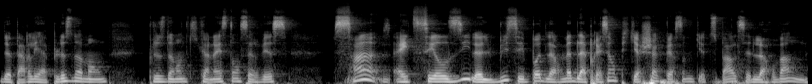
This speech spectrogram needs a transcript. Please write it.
de parler à plus de monde, plus de monde qui connaissent ton service, sans être salesy, le but, c'est pas de leur mettre de la pression puis que chaque personne que tu parles, c'est de leur vendre.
